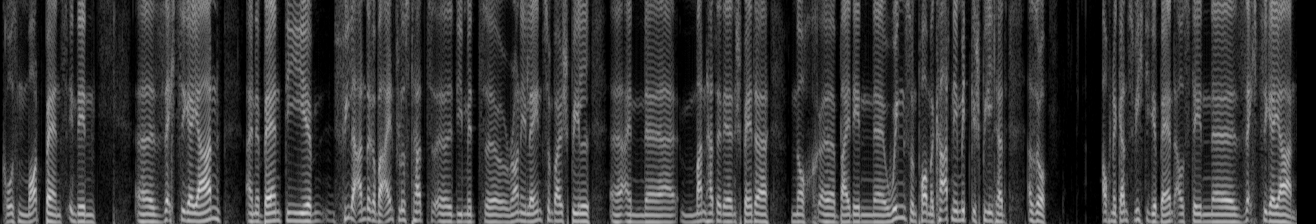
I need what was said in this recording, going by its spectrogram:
großen Modbands in den äh, 60er Jahren. Eine Band, die viele andere beeinflusst hat, äh, die mit äh, Ronnie Lane zum Beispiel äh, einen äh, Mann hatte, der später noch äh, bei den Wings und Paul McCartney mitgespielt hat. Also auch eine ganz wichtige Band aus den 60er Jahren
